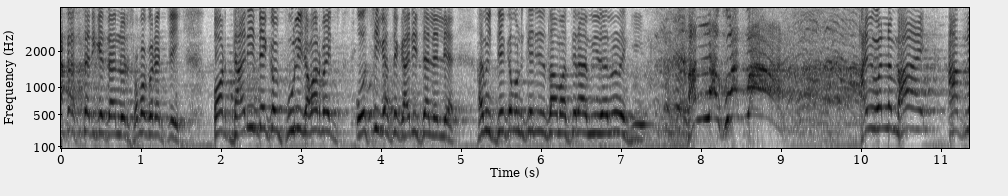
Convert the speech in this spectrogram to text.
আঠাশ তারিখে জানুয়ারি সভা করে যাচ্ছি। ওর দাড়ি দেখে ওই পুলিশ আমার বাড়ি ওসি কাছে গাড়ি চালিয়ে আমি দেখে মন কেটে দামাতেরা আমি এলো নাকি? আল্লাহ আমি বললাম, ভাই, আপনি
